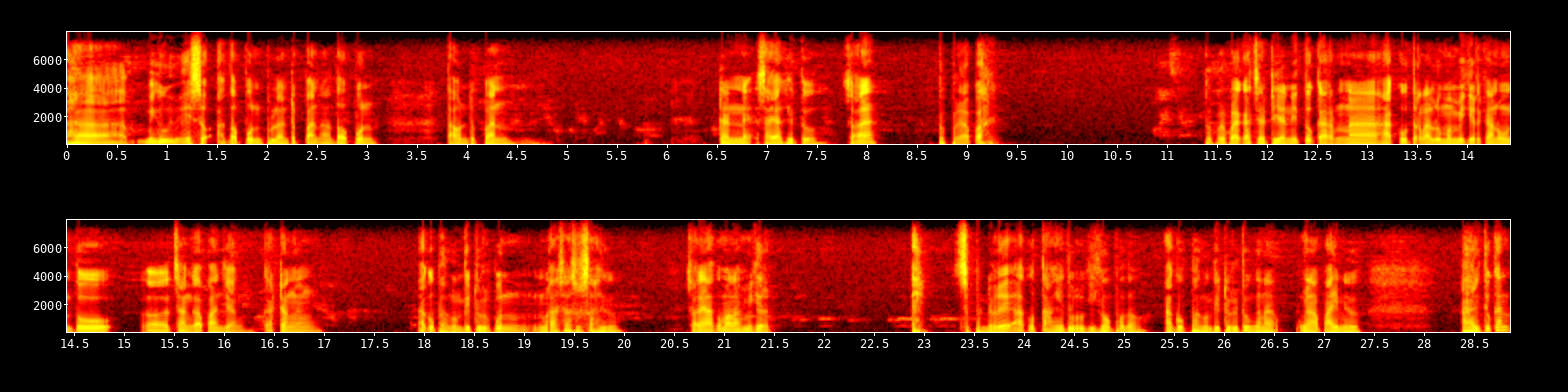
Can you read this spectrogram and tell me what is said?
ha, minggu besok ataupun bulan depan ataupun tahun depan. Dan nek saya gitu soalnya beberapa beberapa kejadian itu karena aku terlalu memikirkan untuk eh, jangka panjang kadang aku bangun tidur pun merasa susah gitu. Soalnya aku malah mikir eh sebenarnya aku tangi turu ki ngopo to? Aku bangun tidur itu ngena, ngapain itu? Ah itu kan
